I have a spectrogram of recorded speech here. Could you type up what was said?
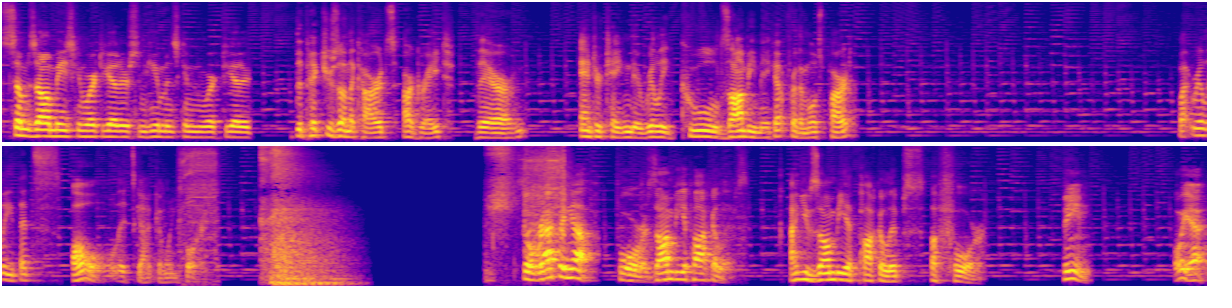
some zombies can work together. Some humans can work together. The pictures on the cards are great. They're entertaining. They're really cool zombie makeup for the most part. But really, that's all it's got going for it. So wrapping up for Zombie Apocalypse, I give Zombie Apocalypse a four. Theme. Oh yeah,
